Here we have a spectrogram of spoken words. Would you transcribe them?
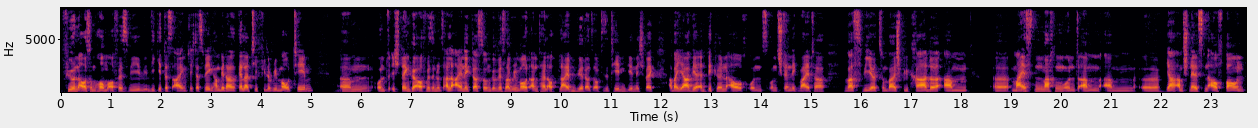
Führen aus dem Homeoffice, wie, wie, wie geht das eigentlich? Deswegen haben wir da relativ viele Remote-Themen. Ähm, und ich denke auch, wir sind uns alle einig, dass so ein gewisser Remote-Anteil auch bleiben wird. Also auch diese Themen gehen nicht weg. Aber ja, wir entwickeln auch uns, uns ständig weiter. Was wir zum Beispiel gerade am äh, meisten machen und am, am, äh, ja, am schnellsten aufbauen,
